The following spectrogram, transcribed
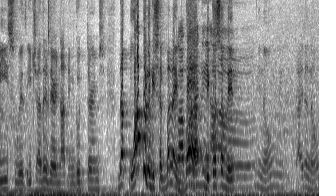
peace with each other. They're not in good terms. Dak, wapo lagi siya balay. Wapo but lagi, because of oo. it, you know, I don't know.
